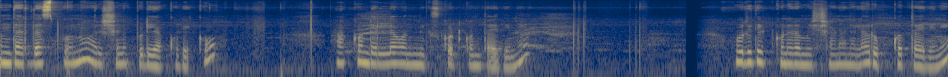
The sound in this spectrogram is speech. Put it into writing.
ಒಂದು ಅರ್ಧ ಸ್ಪೂನು ಅರಿಶಿಣದ ಪುಡಿ ಹಾಕ್ಕೋಬೇಕು. ಹಾಕ್ಕೊಂಡೆಲ್ಲ ಒಂದು ಮಿಕ್ಸ್ ಕೊಟ್ಕೊತಾ ಇದ್ದೀನಿ. ಹುರಿದಿಟ್ಕೊಂಡಿರೋ ಮಿಶ್ರಣನೆಲ್ಲ ರುಬ್ಕೊತಾ ಇದ್ದೀನಿ.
